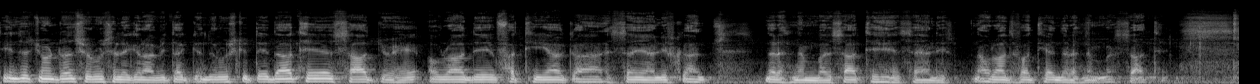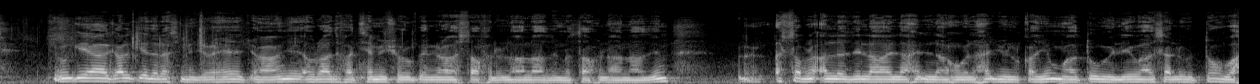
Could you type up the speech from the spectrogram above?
تین سو چونسٹھ شروع سے لے کر ابھی تک کے درست کی تعداد ہے۔ سات جو ہے، اوراد فتھیہ کا سیالف کا درس نمبر سات ہے سیالف اوراد فتھیہ درس نمبر سات ہے۔ کیونکہ کل کے درس میں جو ہے اوراد فتح میں شروع پر استغفر اللہ عظم استغفر اللہ عظم صبر اللہ الحج القیم واتو واسل الطوبہ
